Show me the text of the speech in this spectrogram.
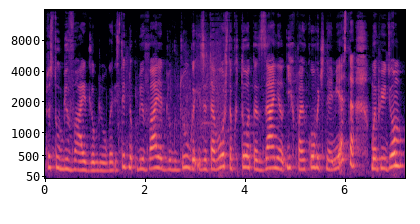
просто убивают друг друга, действительно убивали друг друга из-за того, что кто-то занял их парковочное место, мы придем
